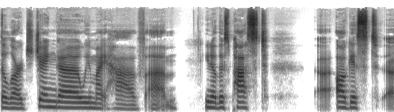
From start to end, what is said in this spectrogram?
the large Jenga. We might have, um, you know, this past uh, August, uh,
